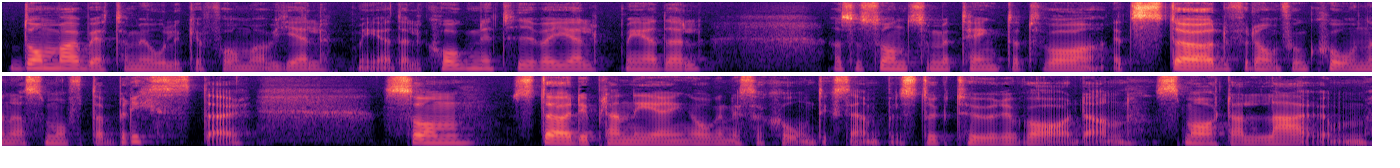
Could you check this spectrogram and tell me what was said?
De arbetar med olika former av hjälpmedel, kognitiva hjälpmedel, alltså sånt som är tänkt att vara ett stöd för de funktionerna som ofta brister. Som stöd i planering och organisation till exempel, struktur i vardagen, smarta larm,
